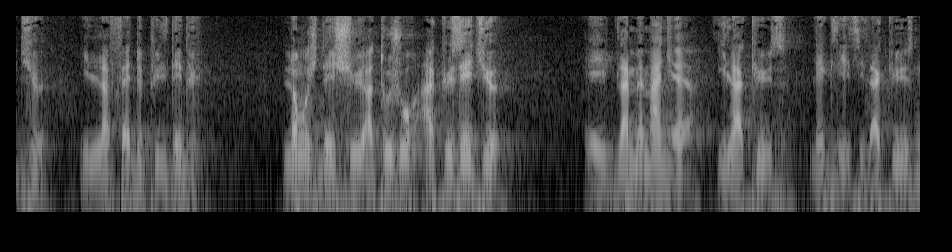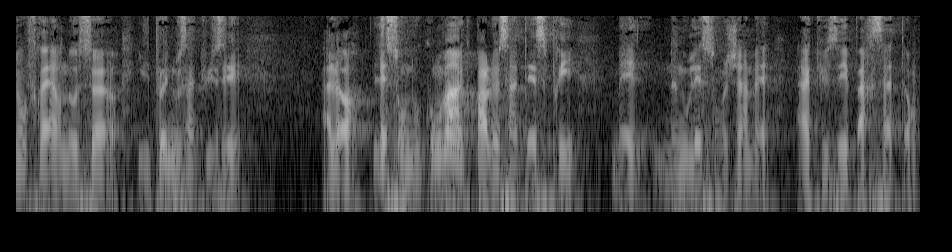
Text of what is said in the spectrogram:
Dieu. Il l'a fait depuis le début. L'ange déchu a toujours accusé Dieu. Et de la même manière, il accuse l'Église. Il accuse nos frères, nos sœurs, il peut nous accuser. Alors, laissons-nous convaincre par le Saint-Esprit, mais ne nous laissons jamais accuser par Satan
